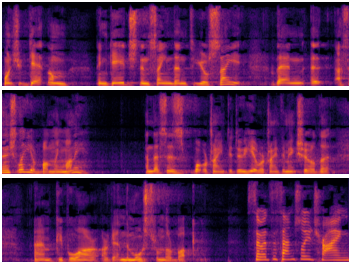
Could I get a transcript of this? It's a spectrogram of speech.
once you get them engaged and signed into your site, then it, essentially you're burning money. And this is what we're trying to do here. We're trying to make sure that um, people are, are getting the most from their buck. So it's essentially trying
